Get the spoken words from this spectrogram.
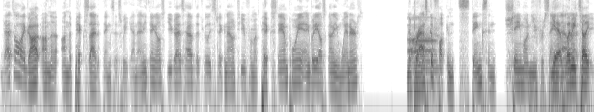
that's all I got on the on the pick side of things this weekend. Anything else you guys have that's really sticking out to you from a pick standpoint? Anybody else got any winners? Nebraska Um, fucking stinks, and shame on you for saying yeah, that. let me last tell you.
